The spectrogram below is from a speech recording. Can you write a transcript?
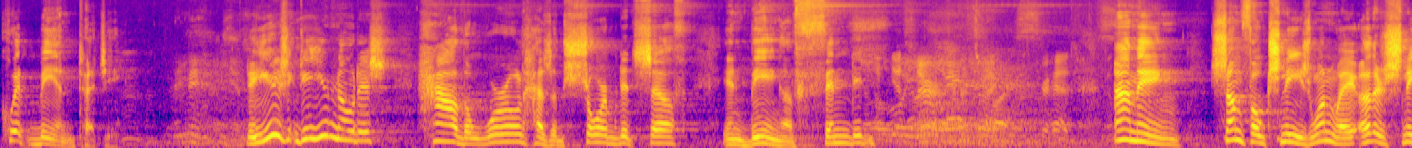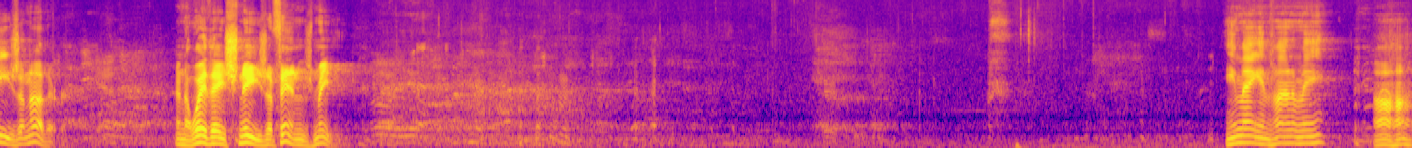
quit being touchy. Do you, do you notice how the world has absorbed itself in being offended? I mean, some folks sneeze one way, others sneeze another. And the way they sneeze offends me. You making fun of me? Uh huh.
